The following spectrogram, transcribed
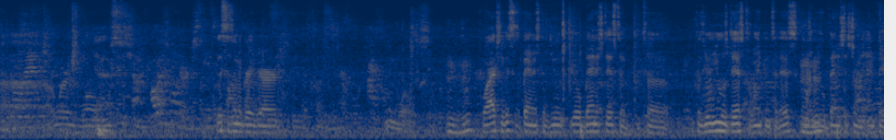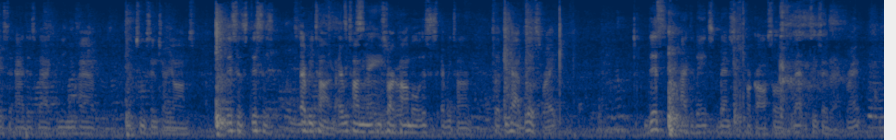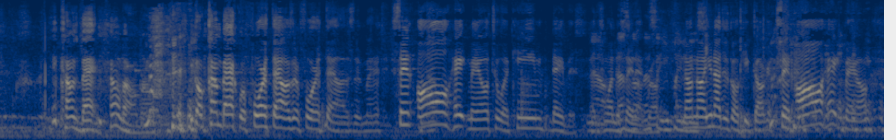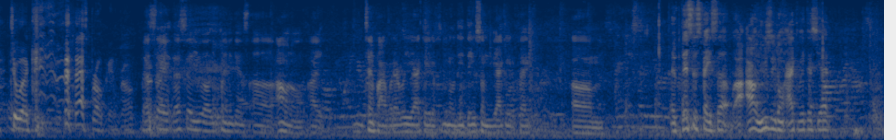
uh, where's wolves? This is in the graveyard. Wolves. hmm Well, actually, this is banished because you you'll banish this to to because you'll use this to link into this, and then Mhm. you'll banish this during the end phase to add this back, and then you have your two Centurions. This is this is every time. Every time you, start combo, this is every time. So if you have this right, this activates banishes fuck off. So that takes care of that, right? He comes back. Hold on, bro. you gonna come back with 4,000, 4,000, man. Send all hate mail to Akeem Davis. I just wanted to say that, bro. say you playing No, no, you're not just gonna keep talking. Send all hate mail to Akeem. That's broken, bro. Let's say let's say you uh, you're playing against uh I don't know I Tenpai whatever you activate you know they do something you activate effect. Um, if this is face up, I, I usually don't activate this yet.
